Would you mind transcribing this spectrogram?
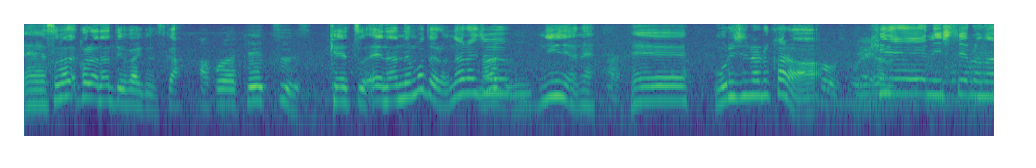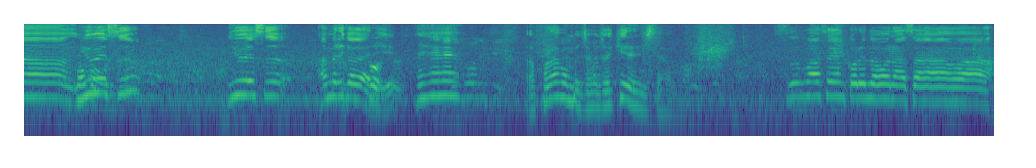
えー、すみませんこれは何ていうバイクですか？あこれは K2 です。K2 えー、何年モデル ?72 年やね、はいえー、オリジナルカラー？綺麗にしてるな。そう US? アメリカ帰り？えー、あこれはめちゃめちゃ綺麗にしたよすみませんこれのオーナーさんは。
